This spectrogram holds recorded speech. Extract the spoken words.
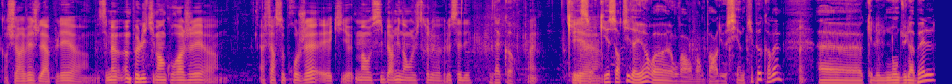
quand je suis arrivé je l'ai appelé. c'est même un peu lui qui m'a encouragé à, à faire ce projet et qui m'a aussi permis d'enregistrer le, le CD. D'accord. Ouais. Qui, est, euh, qui est sorti d'ailleurs, euh, on, va, on va en parler aussi un petit peu quand même. Ouais. Euh, quel est le nom du label?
